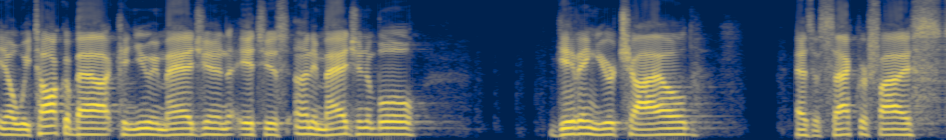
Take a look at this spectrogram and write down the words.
you know, we talk about can you imagine? It's just unimaginable giving your child as a sacrifice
